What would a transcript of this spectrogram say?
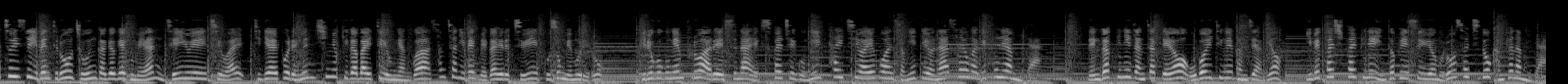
핫초이스 이벤트로 좋은 가격에 구매한 JUHOR DDR4 램은 16GB 용량과 3200MHz의 고속 메모리로 1650M 프로 RS나 X870이 타이치와의 호환성이 뛰어나 사용하기 편리합니다. 냉각핀이 장착되어 오버히팅을 방지하며 288핀의 인터페이스 유형으로 설치도 간편합니다.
